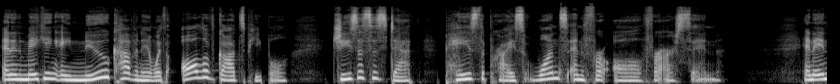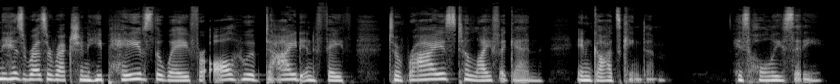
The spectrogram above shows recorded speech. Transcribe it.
And in making a new covenant with all of God's people, Jesus' death pays the price once and for all for our sin. And in his resurrection, he paves the way for all who have died in faith to rise to life again in God's kingdom, his holy city.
